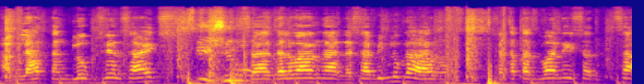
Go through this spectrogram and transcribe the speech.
Ang lahat ng Globe Cell sites sa dalawang uh, nasabing lugar sa Catanduanes at sa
